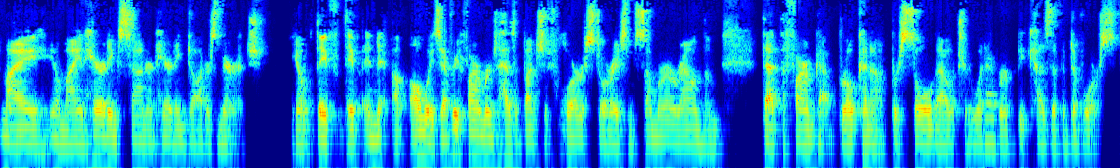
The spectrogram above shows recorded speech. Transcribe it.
my, you know, my inheriting son or inheriting daughter's marriage you know they've they've and always every farmer has a bunch of horror stories from somewhere around them that the farm got broken up or sold out or whatever because of a divorce.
